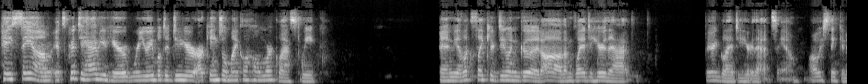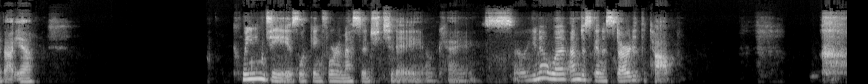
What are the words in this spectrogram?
Hey, Sam, it's good to have you here. Were you able to do your Archangel Michael homework last week? And it looks like you're doing good. Ah, oh, I'm glad to hear that. Very glad to hear that, Sam. Always thinking about you. Queen G is looking for a message today. Okay, so you know what? I'm just going to start at the top.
